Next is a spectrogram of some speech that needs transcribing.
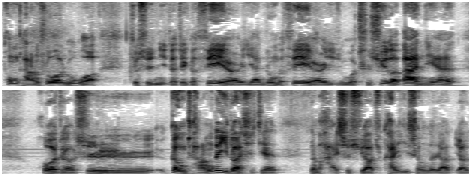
通常说，如果就是你的这个 fear 严重的 fear，如果持续了半年，或者是更长的一段时间，那么还是需要去看医生的。要要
